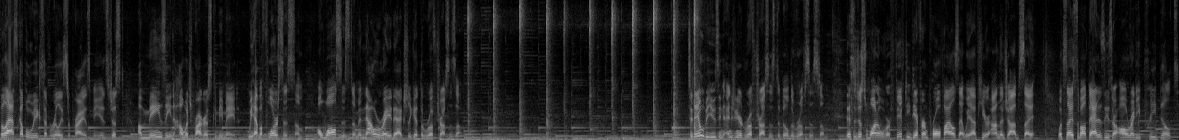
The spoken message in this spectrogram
The last couple weeks have really surprised me. It's just amazing how much progress can be made. We have a floor system, a wall system, and now we're ready to actually get the roof trusses up. Today we'll be using engineered roof trusses to build the roof system. This is just one of over 50 different profiles that we have here on the job site. What's nice about that is these are already pre-built.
